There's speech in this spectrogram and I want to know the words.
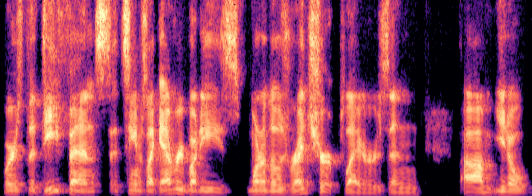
Whereas the defense, it seems like everybody's one of those redshirt players, and um, you know,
